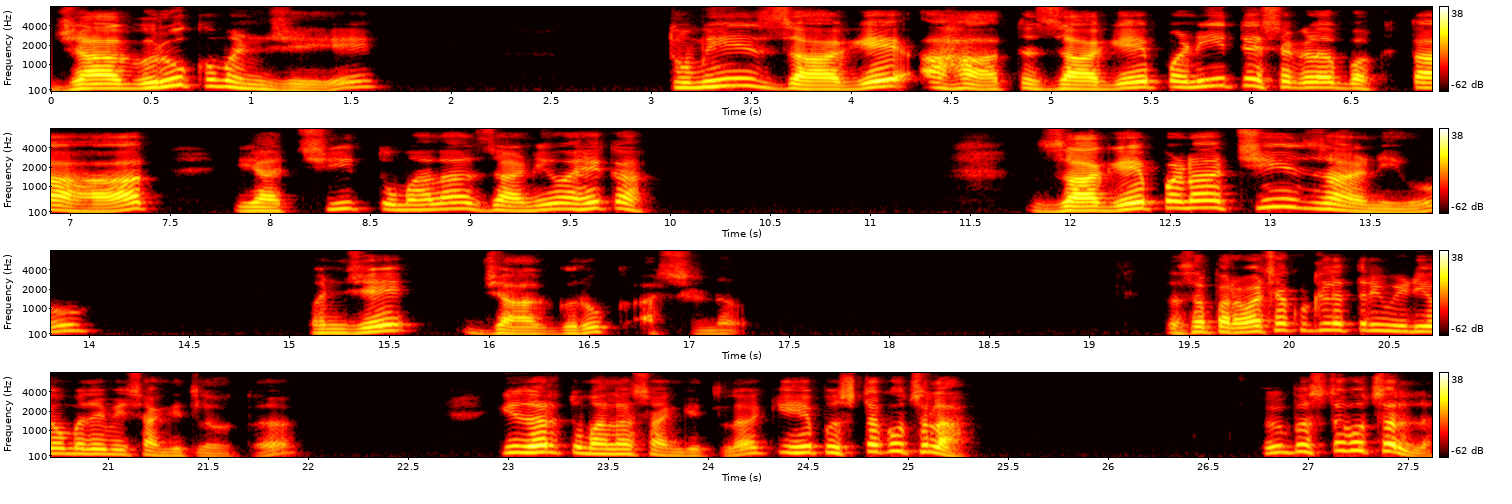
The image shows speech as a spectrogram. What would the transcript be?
जागरूक म्हणजे तुम्ही जागे आहात, जागेपणी ते सगळं बघता आहात, याची तुम्हाला जाणीव आहे का? जागेपणाची जाणीव म्हणजे जागरूक असणं. तसं परवाच्या कुठल्या तरी व्हिडिओमध्ये मी सांगितलं होतं, की जर तुम्हाला सांगितलं, की हे पुस्तक उचला. तुम्ही पुस्तक उचललं.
